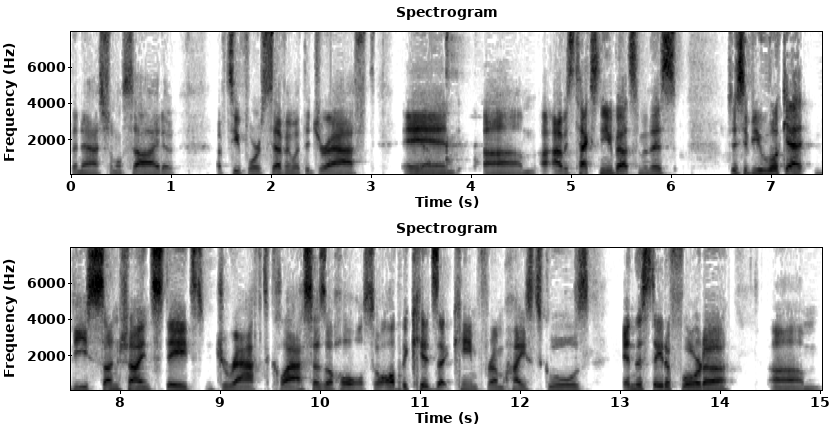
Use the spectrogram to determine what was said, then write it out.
the national side of of two four seven with the draft and yeah. um I, I was texting you about some of this just if you look at the Sunshine State's draft class as a whole, so all the kids that came from high schools in the state of Florida um,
